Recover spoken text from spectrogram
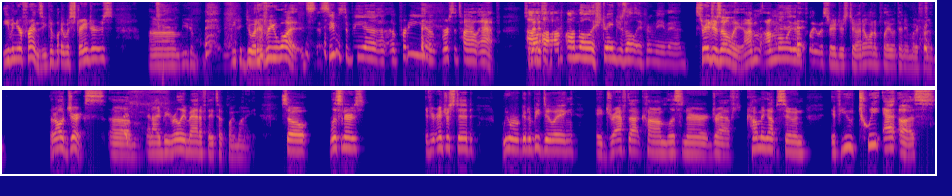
even your friends. You can play with strangers. Um, you can you can do whatever you want. It's, it seems to be a, a pretty uh, versatile app. So is, I'm, I'm only strangers only for me, man. Strangers only. I'm I'm only gonna play with strangers too. I don't want to play with any of my friends. They're all jerks, um, and I'd be really mad if they took my money. So, listeners, if you're interested, we were going to be doing a draft.com listener draft coming up soon. If you tweet at us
